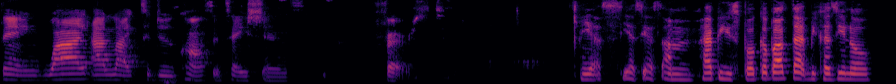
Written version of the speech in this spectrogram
thing why I like to do consultations first. Yes, yes, yes. I'm happy you spoke about that because, you know,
